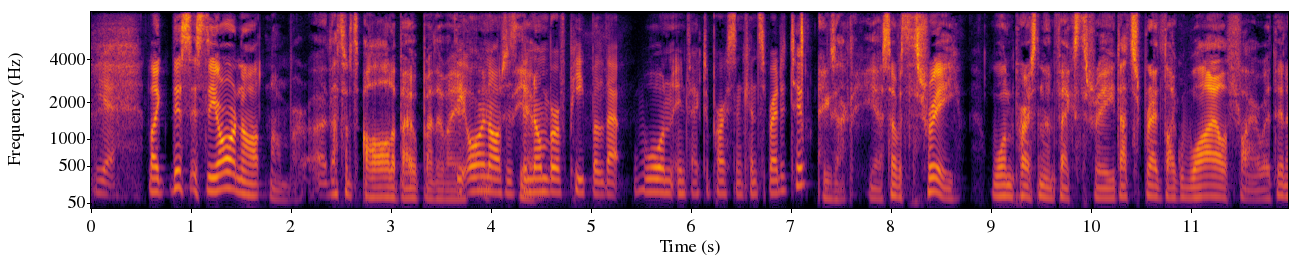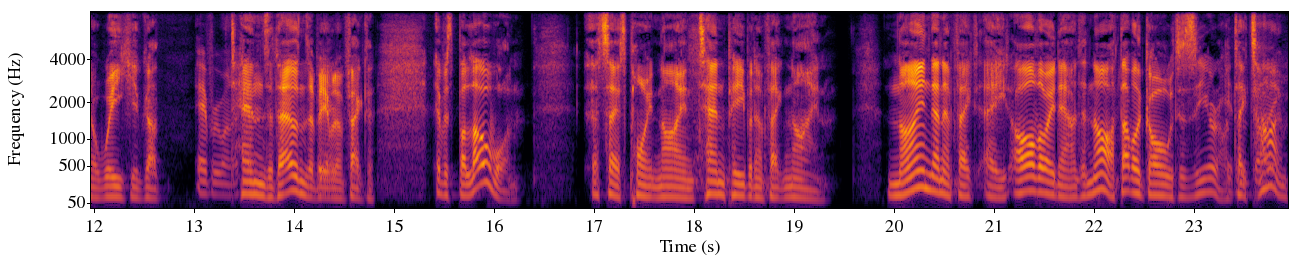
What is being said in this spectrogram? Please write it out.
Yeah. Like this, it's the R naught number. Uh, that's what it's all about, by the way. The R naught is the number of people that one infected person can spread it to. Exactly. Yeah. So it's three. One person infects three. That spreads like wildfire. Within a week, you've got Everyone. tens of thousands of people infected. If it's below one, let's say it's 0.9, 10 people infect nine. Nine then infect eight, all the way down to naught. That will go to zero. It'll, It'll take time.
